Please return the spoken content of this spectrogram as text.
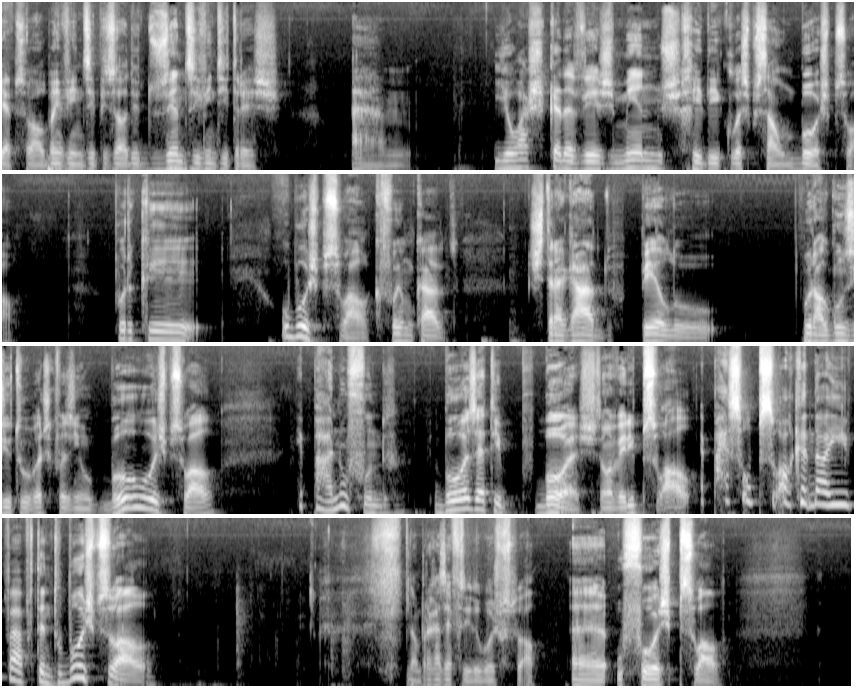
Que é, pessoal? Bem-vindos, episódio 223. Um, e eu acho cada vez menos ridícula a expressão boas, pessoal. Porque o boas, pessoal, que foi um bocado estragado pelo por alguns youtubers que faziam boas, pessoal, epá, no fundo, boas é tipo boas, estão a ver? E pessoal, epá, é só o pessoal que anda aí, pá. Portanto, boas, pessoal não, por acaso é fodido o Boas Pessoal. Uh, o Foz Pessoal.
